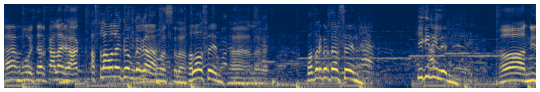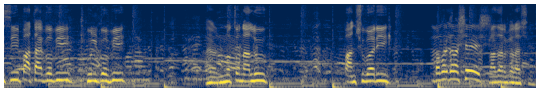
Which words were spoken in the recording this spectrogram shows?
হ্যাঁ মহিষার কালাই হাক। আসসালামু আলাইকুম কাকা। আসসালাম। ভালো আছেন? হ্যাঁ আল্লাহ বাজার করতে আসছেন? কি কি নিলেন? পাতাকপি ফুলকপি আর নতুন আলু বাজার করা শেষ? বাজার করা শেষ।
